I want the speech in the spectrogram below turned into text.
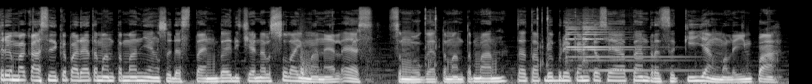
Terima kasih kepada teman-teman yang sudah standby di channel Sulaiman LS. Semoga teman-teman tetap diberikan kesehatan rezeki yang melimpah.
